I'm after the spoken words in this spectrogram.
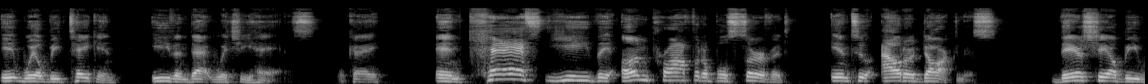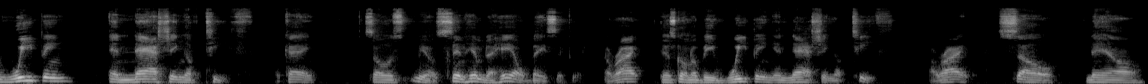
it will be taken even that which he has. Okay and cast ye the unprofitable servant into outer darkness. There shall be weeping and gnashing of teeth. Okay. So it's, you know, send him to hell, basically. All right. There's going to be weeping and gnashing of teeth. All right. So now,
